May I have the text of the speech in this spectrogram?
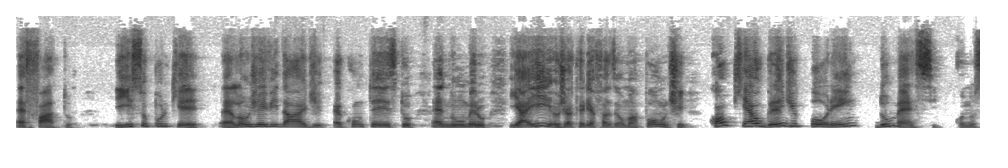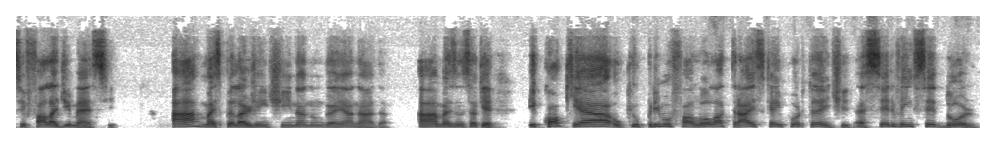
É fato. E isso porque é longevidade, é contexto, é número. E aí eu já queria fazer uma ponte. Qual que é o grande porém do Messi, quando se fala de Messi? Ah, mas pela Argentina não ganha nada. Ah, mas não sei o quê. E qual que é o que o primo falou lá atrás que é importante? É ser vencedor.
